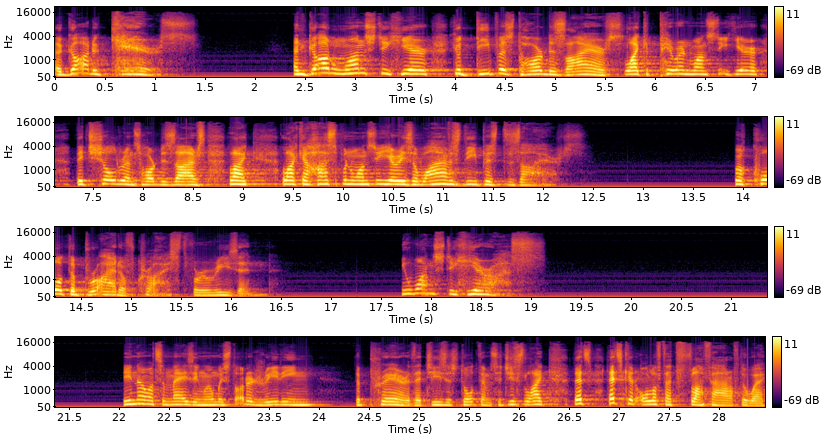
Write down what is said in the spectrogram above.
a God who cares. And God wants to hear your deepest heart desires, like a parent wants to hear their children's heart desires, like, like a husband wants to hear his wife's deepest desires. We're called the bride of Christ for a reason. He wants to hear us. Do you know what's amazing? When we started reading the prayer that Jesus taught them. So just like let's let's get all of that fluff out of the way.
